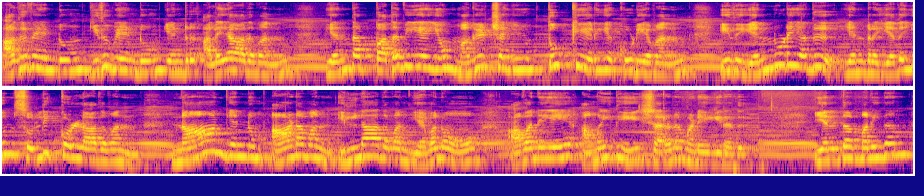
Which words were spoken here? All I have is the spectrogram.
அது வேண்டும் இது வேண்டும் என்று அலையாதவன் எந்த பதவியையும் மகிழ்ச்சியையும் தூக்கி எறியக்கூடியவன் இது என்னுடையது என்ற எதையும் சொல்லிக்கொள்ளாதவன் நான் என்னும் ஆணவன் இல்லாதவன் எவனோ அவனையே அமைதி சரணமடைகிறது. எந்த மனிதன்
